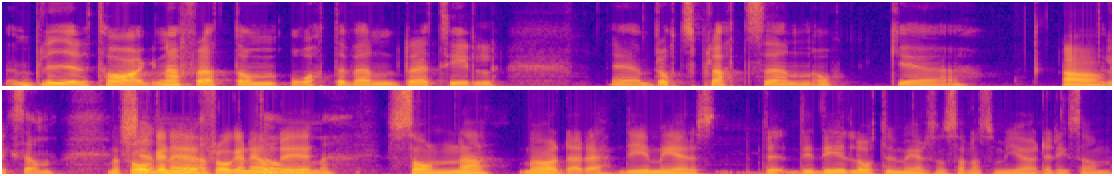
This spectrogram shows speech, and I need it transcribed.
blir tagna för att de återvänder till eh, brottsplatsen och eh, Ja, liksom men frågan är, frågan är om det är de sådana mördare. Det är ju mer, det, det, det låter mer som sådana som gör det liksom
